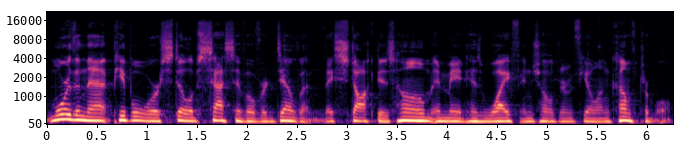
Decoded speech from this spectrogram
More than that, people were still obsessive over Dylan. They stalked his home and made his wife and children feel uncomfortable.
